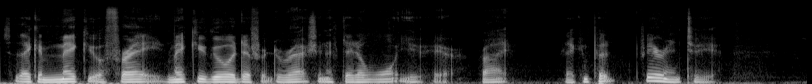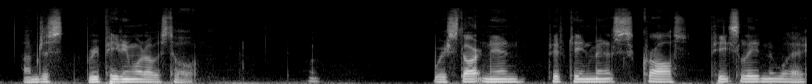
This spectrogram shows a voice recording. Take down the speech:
So they can make you afraid, make you go a different direction if they don't want you here, right? They can put fear into you. I'm just repeating what I was told. We're starting in 15 minutes across. Pete's leading the way.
